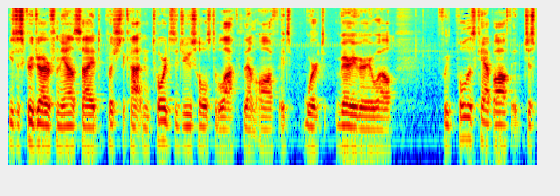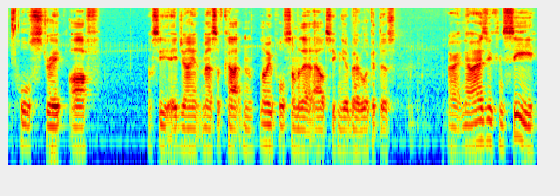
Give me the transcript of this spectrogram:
used a screwdriver from the outside to push the cotton towards the juice holes to block them off. It's worked very very well. If we pull this cap off it just pulls straight off. You'll see a giant mess of cotton. Let me pull some of that out so you can get a better look at this. Alright, now as you can see,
